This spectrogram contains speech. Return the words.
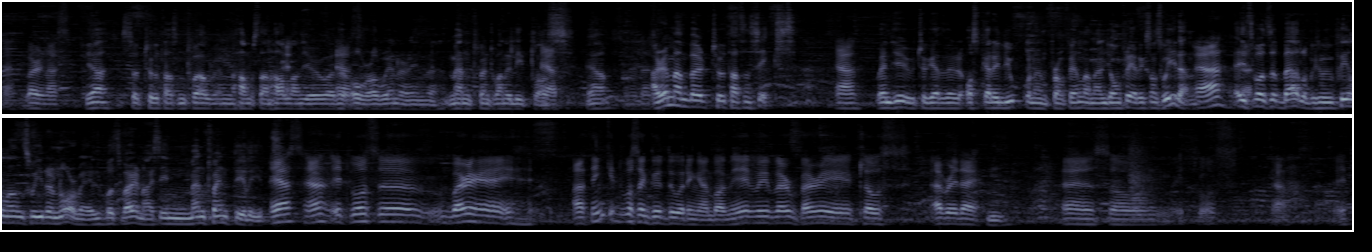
uh, very nice. Yeah, so 2012 in Halmstad and Halland, you were the Yes. overall winner in the men 21 elite class. Yes. Yeah, that- I remember 2006 Yeah. When you, together with Oskar Iljukonen from Finland and John Fredriksson Sweden, Yeah. it was a battle between Finland, Sweden, and Norway. It was very nice in men 20 elite. Yes, yeah, it was uh, very. I think it was a good O-ringen, but we, we were very close every day. Uh, so it was, yeah. It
